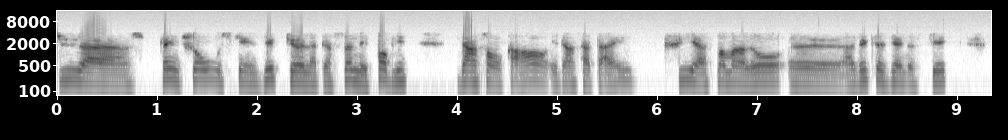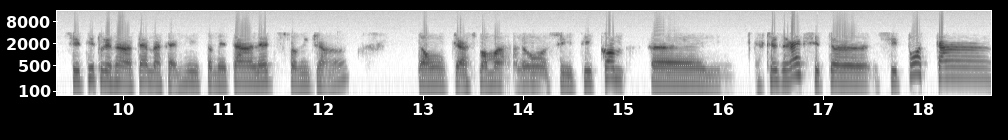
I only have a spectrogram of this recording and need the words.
dû à plein de choses qui indiquent que la personne n'est pas bien dans son corps et dans sa tête. Puis à ce moment-là, euh, avec le diagnostic, c'était présenté à ma famille comme étant la dysphorie de genre. Donc à ce moment-là, c'était comme euh, je te dirais que c'est un c'est pas tant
